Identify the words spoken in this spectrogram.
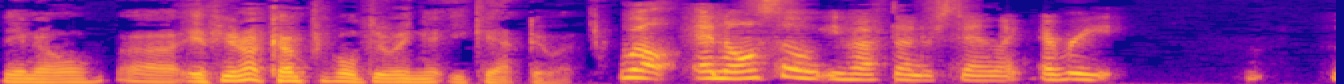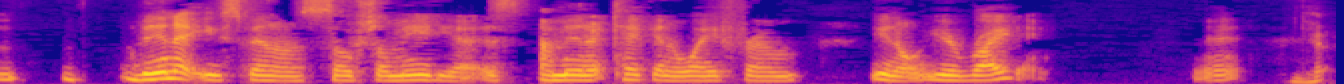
You know, uh, if you're not comfortable doing it, you can't do it. Well, and also you have to understand, like every minute you spend on social media is a minute taken away from, you know, your writing. Right? Yep.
